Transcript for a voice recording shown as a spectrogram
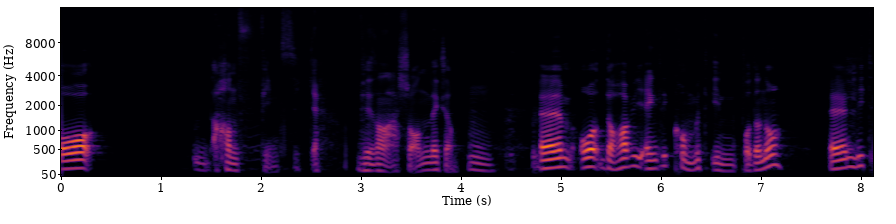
og han fins ikke. Hvis han er sånn, liksom. Mm. Em, og da har vi egentlig kommet inn på det nå. Uh, litt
